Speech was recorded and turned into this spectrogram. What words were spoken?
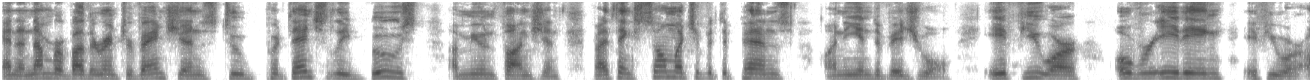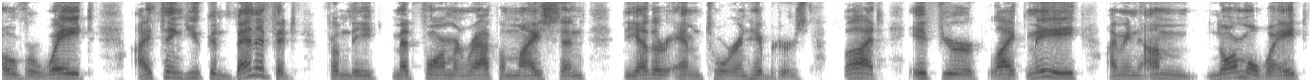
and a number of other interventions to potentially boost immune function. But I think so much of it depends on the individual. If you are overeating, if you are overweight, I think you can benefit from the metformin, rapamycin, the other mTOR inhibitors. But if you're like me, I mean, I'm normal weight.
